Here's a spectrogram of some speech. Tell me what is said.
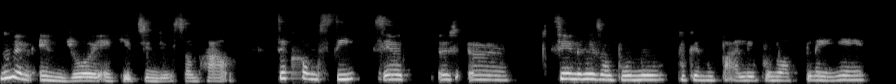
nous-mêmes enjoy inquiétude somehow. C'est comme si c'est un, un, une raison pour nous, pour que nous parlions, pour nous plaigner,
